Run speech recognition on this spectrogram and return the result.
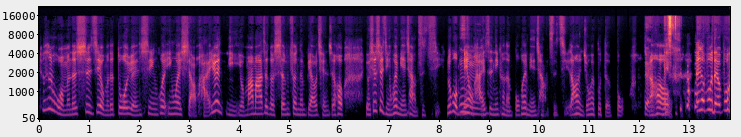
就是我们的世界，我们的多元性会因为小孩，因为你有妈妈这个身份跟标签之后，有些事情会勉强自己。如果没有孩子，嗯、你可能不会勉强自己，然后你就会不得不。对，然后 那个不得 不，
